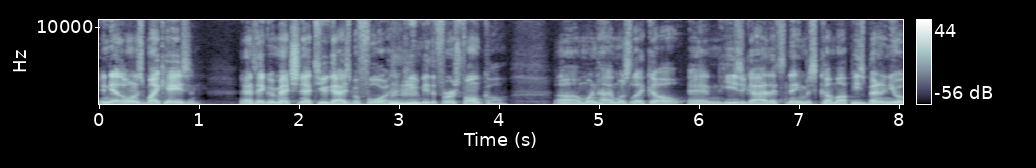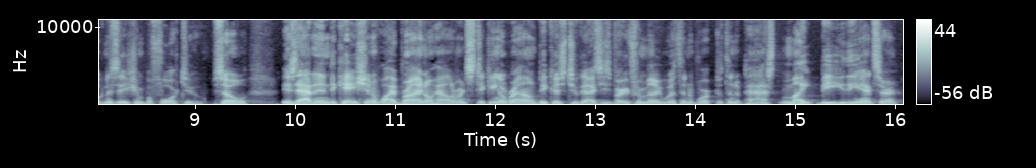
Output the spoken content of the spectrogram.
And the other one is Mike Hazen. And I think we mentioned that to you guys before. That he'd be the first phone call. Um, when Chaim was let go, and he's a guy that's name has come up. He's been in the organization before too. So is that an indication of why Brian O'Halloran's sticking around? Because two guys he's very familiar with and have worked with in the past might be the answer.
